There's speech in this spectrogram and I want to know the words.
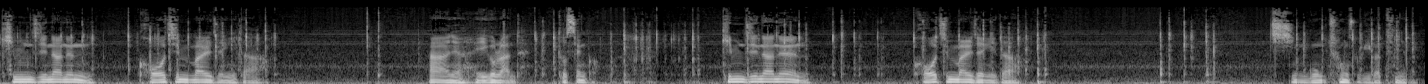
김진아는 거짓말쟁이다. 아, 아니야. 이걸로 안 돼. 더 센 거. 김진아는 거짓말쟁이다. 진공 청소기 같은 년.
